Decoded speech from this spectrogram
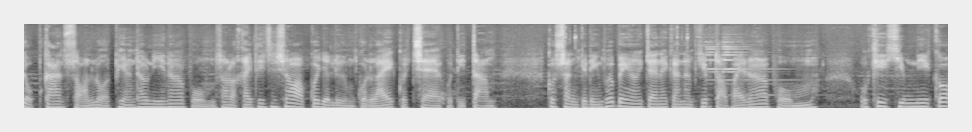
จบการสอนโหลดเพียงเท่านี้นะครับผมสำหรับใครที่ชอบก็อย่าลืมกดไลค์กดแชร์กดติดตามกดสั่นกระดิ่งเพื่อเป็นกำลังใจในการทำคลิปต่อไปนะครับผมโอเคคลิปนี้ก็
